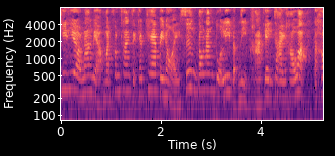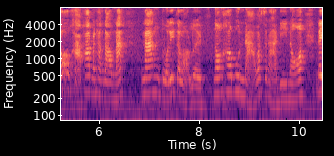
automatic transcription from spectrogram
ที่ที่เรานั่งเนี่ยมันค่อนข้างจะแคบๆไปหน่อย ซึ่งต้องนั่งตัวรีบแบบหนีบขาเกรงใจเขาอะแต่เขาเอาขาพาดมาทางเรานะ นั่งตัวรีบตลอดเลย น้องเขาบุญหนาวาสนาดีเนาะ ได้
